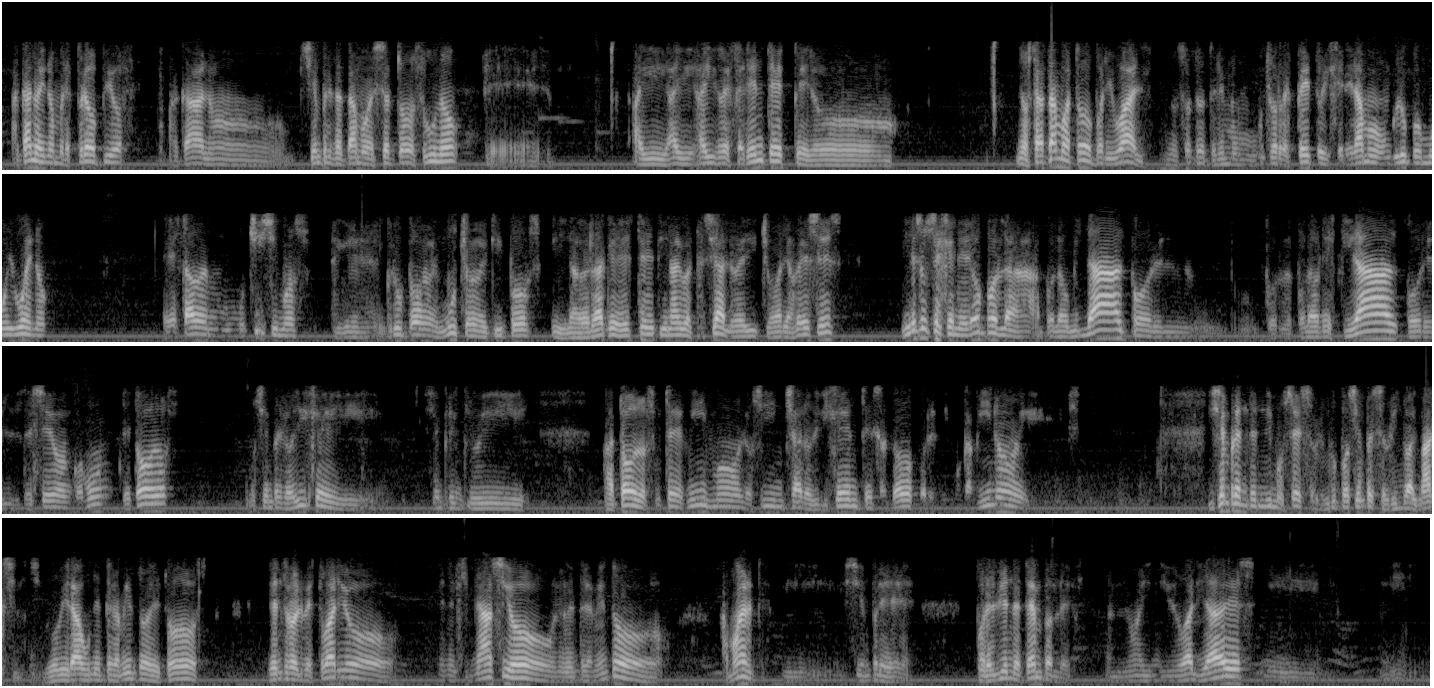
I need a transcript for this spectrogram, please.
Acá no hay nombres propios, acá no siempre tratamos de ser todos uno. Eh, hay, hay, hay referentes, pero nos tratamos a todos por igual. Nosotros tenemos mucho respeto y generamos un grupo muy bueno. He estado en muchísimos el grupo, en muchos equipos, y la verdad que este tiene algo especial, lo he dicho varias veces, y eso se generó por la, por la humildad, por, el, por, la honestidad, por el deseo en común de todos, como siempre lo dije, y siempre incluí a todos ustedes mismos, los hinchas, los dirigentes, a todos por el mismo camino, y, y siempre entendimos eso, el grupo siempre se brindó al máximo, si hubiera un entrenamiento de todos dentro del vestuario, en el gimnasio en el entrenamiento a muerte y siempre por el bien de Temperley. No hay individualidades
